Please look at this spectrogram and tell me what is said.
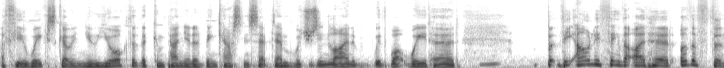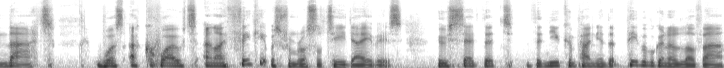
a few weeks ago in New York that the companion had been cast in September, which was in line with what we'd heard. Mm-hmm. But the only thing that I'd heard other than that was a quote, and I think it was from Russell T Davies, who said that the new companion that people were going to love her.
